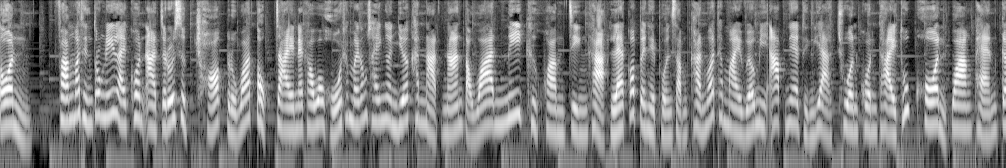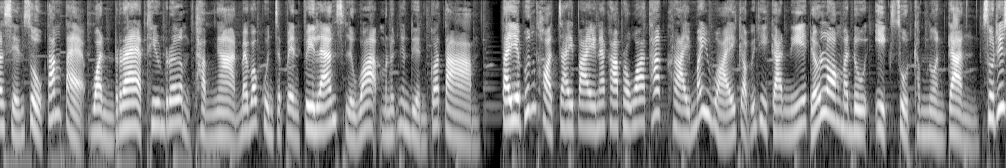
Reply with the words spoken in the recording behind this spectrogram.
ต้น ฟังมาถึงตรงนี้หลายคนอาจจะรู้สึกช็อกหรือว่าตกใจนะคะว่าโหทำไมต้องใช้เงินเยอะขนาดนั้น แต่ว่านี่คือความจริงค่ะ และก็เป็นเหตุผลสำคัญว่าทำไมเวลมีอัพเนี่ยถึงอยากชวนคนไทยทุกคน วางแผนเกษียณสุขตั้งแต่วันแรกที่เริ่มทำงาน ไม่ว่าคุณจะเป็นฟรีแลนซ์หรือว่ามนุษย์เงินเดือนก็ตามแต่อย่าเพิ่งถอดใจไปนะคะ เพราะว่าถ้าใครไม่ไหวกับวิธีการนี้ เดี๋ยวลองมาดูอีกสูตรคำนวณกัน สูตรที่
